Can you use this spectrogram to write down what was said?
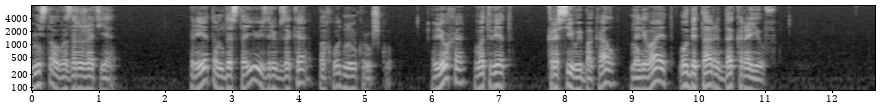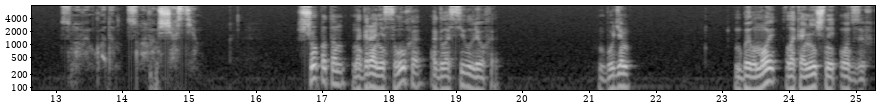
Не стал возражать я. При этом достаю из рюкзака походную кружку. Леха в ответ красивый бокал, наливает обе тары до краев. «С Новым годом! С новым счастьем!» Шепотом на грани слуха огласил Леха. «Будем!» Был мой лаконичный отзыв.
